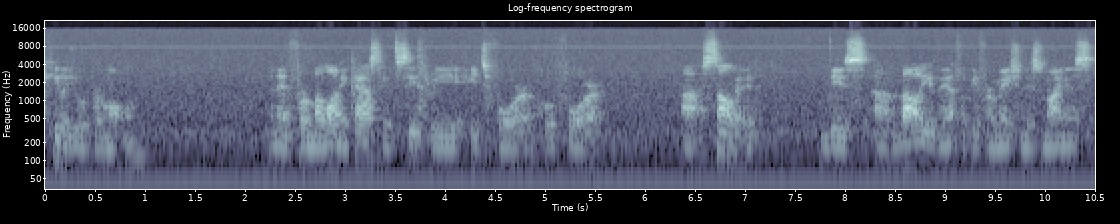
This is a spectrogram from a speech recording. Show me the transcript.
kilojoule per mole. And then for malonic acid, C3H4O4 uh, solid, this uh, value of the enthalpy formation is minus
